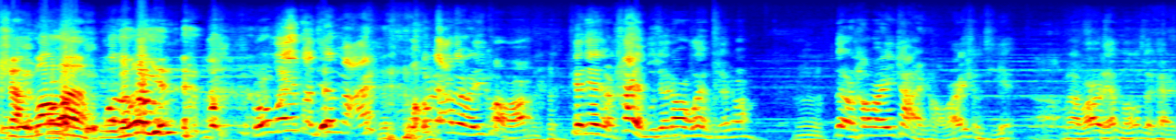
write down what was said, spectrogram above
闪光了，我五多银，我说我也攒钱买，我们俩就是一块儿玩儿，天天就是他也不学招，我也不学招。嗯，那会儿他玩一战士，我玩一圣骑，我俩玩联盟最开始。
